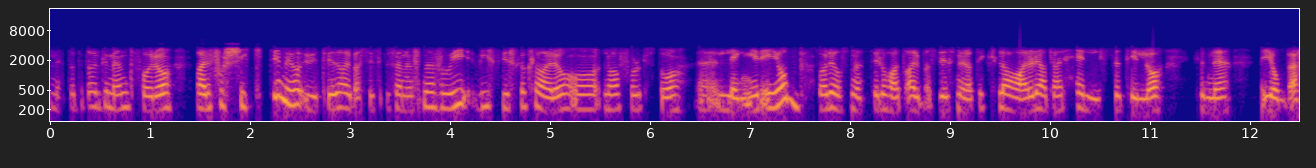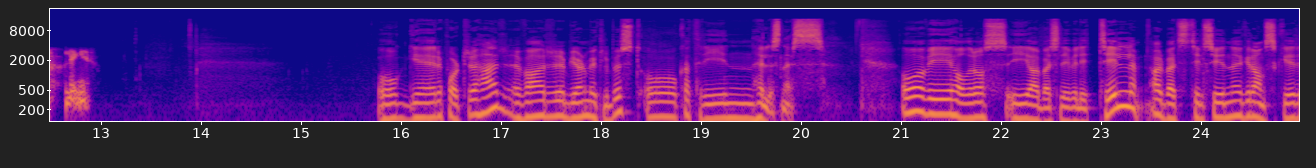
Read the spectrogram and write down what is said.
nettopp et argument for å være forsiktig med å utvide arbeidstidsbestemmelsene. For vi, hvis vi skal klare å la folk stå eh, lenger i jobb, så er de også nødt til å ha et arbeidsliv som gjør at de klarer det, at de har helse til å kunne jobbe lenger. Og eh, reportere her var Bjørn Myklebust og Katrin Hellesnes. Og vi holder oss i arbeidslivet litt til. Arbeidstilsynet gransker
